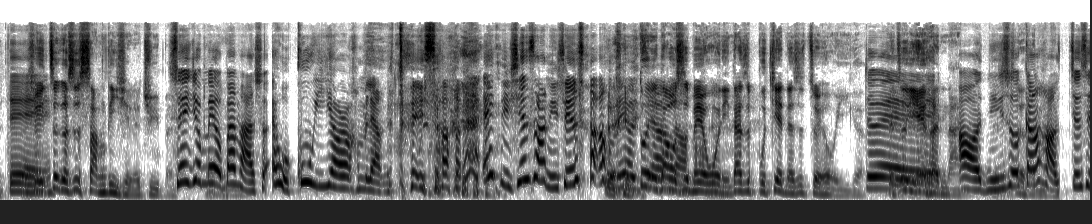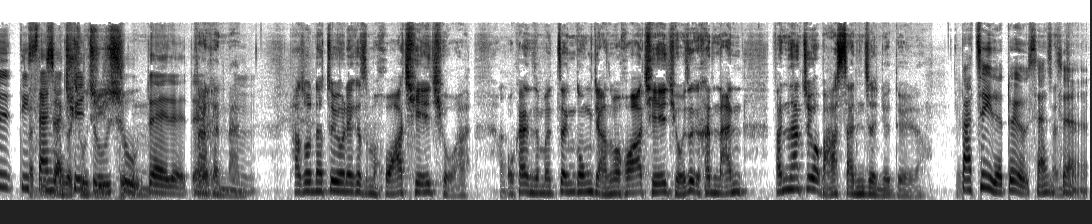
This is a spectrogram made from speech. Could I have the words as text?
对对所以这个是上帝写的剧本。所以就没有办法说，哎，我故意要让他们两个对上，哎，你先上，你先上，没有这对到是没有问题，但是不见得是最后一个，对，这也很难哦。你是说对刚好就是第三个驱逐数数，对对对，那很难。他说：“那最后那个什么滑切球啊，我看什么真功讲什么滑切球，这个很难。反正他最后把它三振就对了。把自己的队友三振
